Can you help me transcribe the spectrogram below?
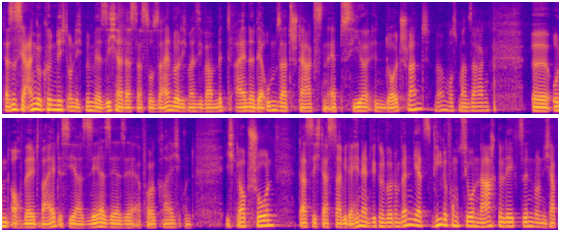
das ist ja angekündigt und ich bin mir sicher, dass das so sein wird. Ich meine, sie war mit einer der umsatzstärksten Apps hier in Deutschland, ne, muss man sagen. Äh, und auch weltweit ist sie ja sehr, sehr, sehr erfolgreich. Und ich glaube schon, dass sich das da wieder hinentwickeln wird. Und wenn jetzt viele Funktionen nachgelegt sind und ich habe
